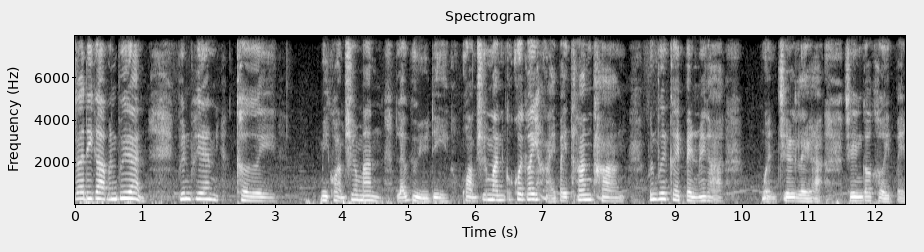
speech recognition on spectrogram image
สวัสดีค่ะเพื่อนๆเพื่อนเคยมีความเชื่อมั่นแล้วอยู่ดีๆความเชื่อมั่นก็ค่อย ๆ หายไปข้างทาง เพื่อนๆเคยเป็นไหมคะ เหมือนชื่อเลยค่ะชื่อก็เคยเป็น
